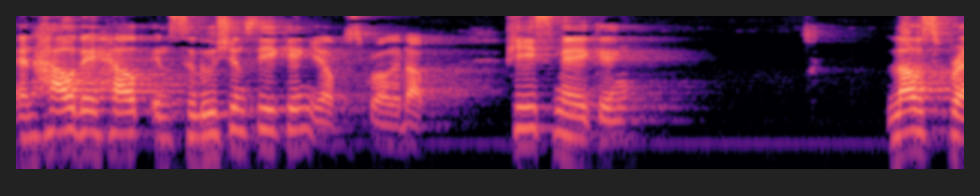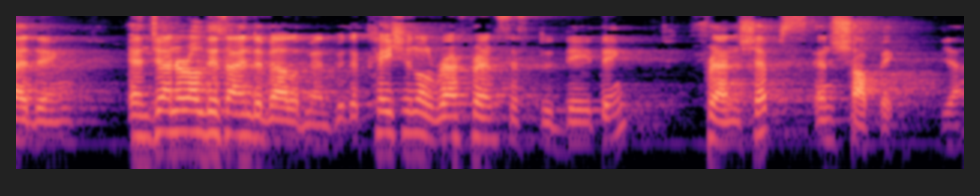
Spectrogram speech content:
and how they help in solution seeking. You have to scroll it up. Peacemaking, love spreading, and general design development with occasional references to dating, friendships, and shopping. Yeah.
